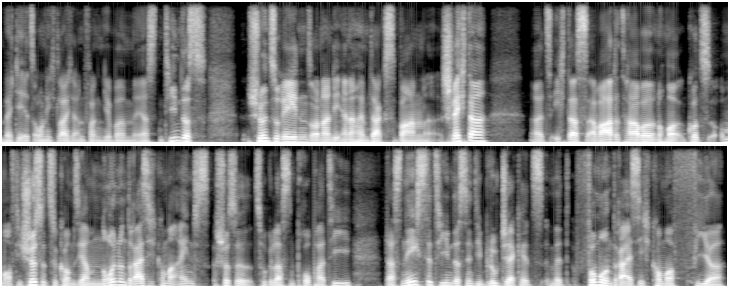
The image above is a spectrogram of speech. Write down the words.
möchte jetzt auch nicht gleich anfangen, hier beim ersten Team das schön zu reden, sondern die Anaheim Ducks waren schlechter, als ich das erwartet habe. Nochmal kurz, um auf die Schüsse zu kommen. Sie haben 39,1 Schüsse zugelassen pro Partie. Das nächste Team, das sind die Blue Jackets mit 35,4.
